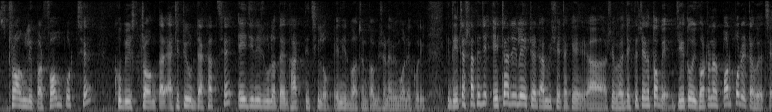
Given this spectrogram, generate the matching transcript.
স্ট্রংলি পারফর্ম করছে। খুবই স্ট্রং তার অ্যাটিটিউড দেখাচ্ছে। এই জিনিসগুলোতে ঘাটতি ছিল এই নির্বাচন কমিশন আমি মনে করি। কিন্তু এটার সাথে যে এটা রিলেটেড আমি সেটাকে সেভাবে দেখতে চাই না। তবে যেহেতু ওই ঘটনার পরপর এটা হয়েছে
